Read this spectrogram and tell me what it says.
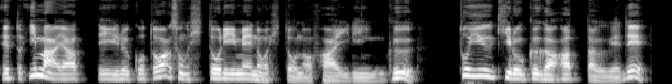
えっと、今やっていることは、その一人目の人のファイリング、という記録があった上で、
